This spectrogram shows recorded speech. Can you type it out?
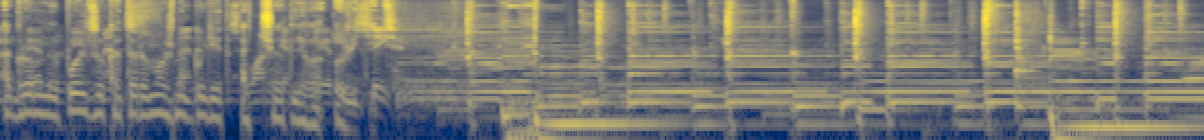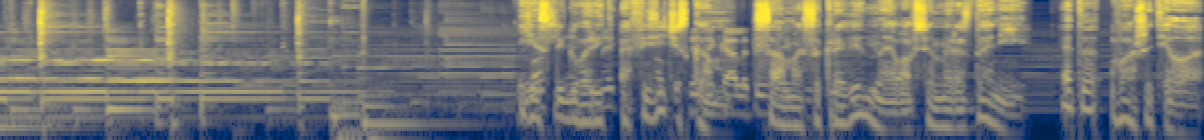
огромную пользу, которую можно будет отчетливо увидеть. Если говорить о физическом, самое сокровенное во всем мироздании — это ваше тело.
